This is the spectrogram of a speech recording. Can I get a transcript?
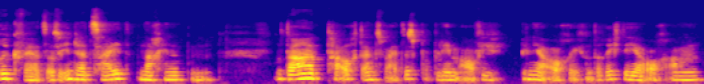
rückwärts, also in der Zeit nach hinten. Und da taucht ein zweites Problem auf. Ich bin ja auch, ich unterrichte ja auch am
